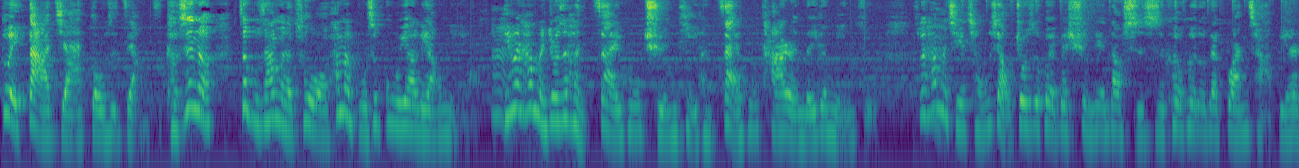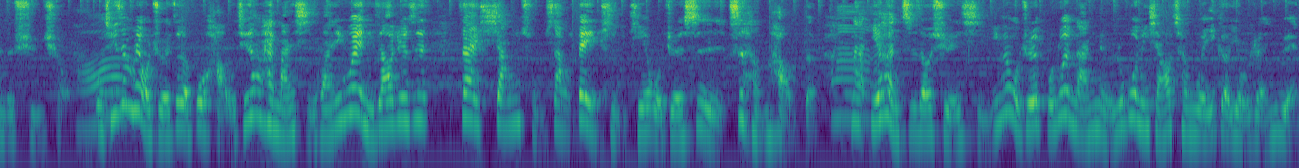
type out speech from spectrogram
对大家都是这样子。可是呢，这不是他们的错，他们不是故意要撩你哦，因为他们就是很在乎群体，很在乎他人的一个民族。所以他们其实从小就是会被训练到时时刻刻都在观察别人的需求。我其实没有觉得这个不好，我其实还蛮喜欢，因为你知道，就是在相处上被体贴，我觉得是是很好的，那也很值得学习。因为我觉得不论男女，如果你想要成为一个有人缘、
